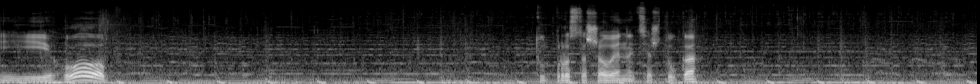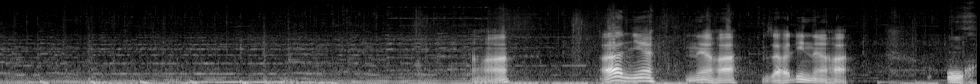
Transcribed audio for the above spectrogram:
І гоп. Тут просто шалена ця штука. Ага. А, ні, не ага. Взагалі не ага. Ух,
